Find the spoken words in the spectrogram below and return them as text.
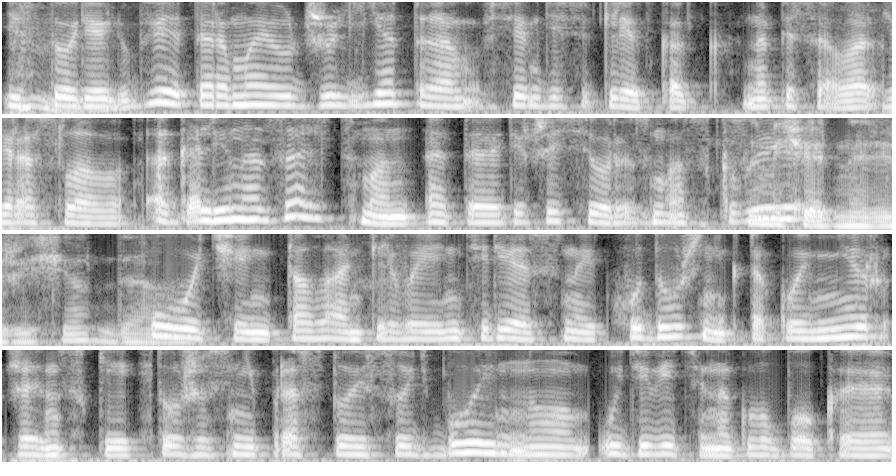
История любви – это Ромео и Джульетта в 70 лет, как написала Ярослава. А Галина Зальцман – это режиссер из Москвы. Замечательный режиссер, да. Очень талантливый, интересный художник, такой мир женский, тоже с непростой судьбой, но удивительно глубокая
